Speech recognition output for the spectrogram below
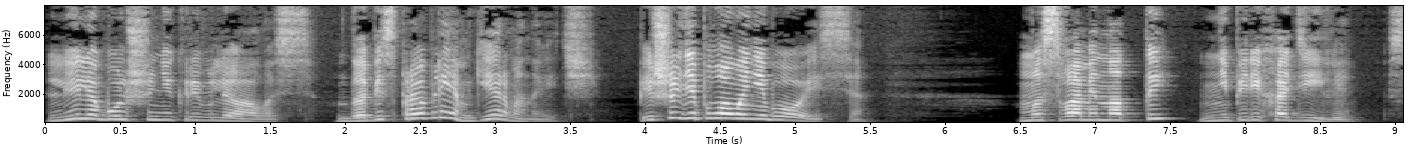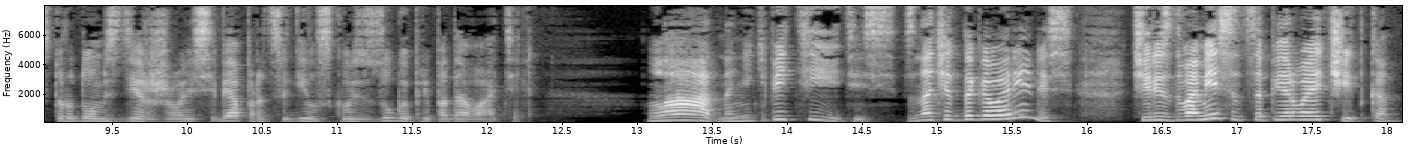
Лиля больше не кривлялась. Да без проблем, Германович. Пиши диплом и не бойся. «Мы с вами на «ты» не переходили», — с трудом сдерживая себя, процедил сквозь зубы преподаватель. «Ладно, не кипятитесь. Значит, договорились? Через два месяца первая читка.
